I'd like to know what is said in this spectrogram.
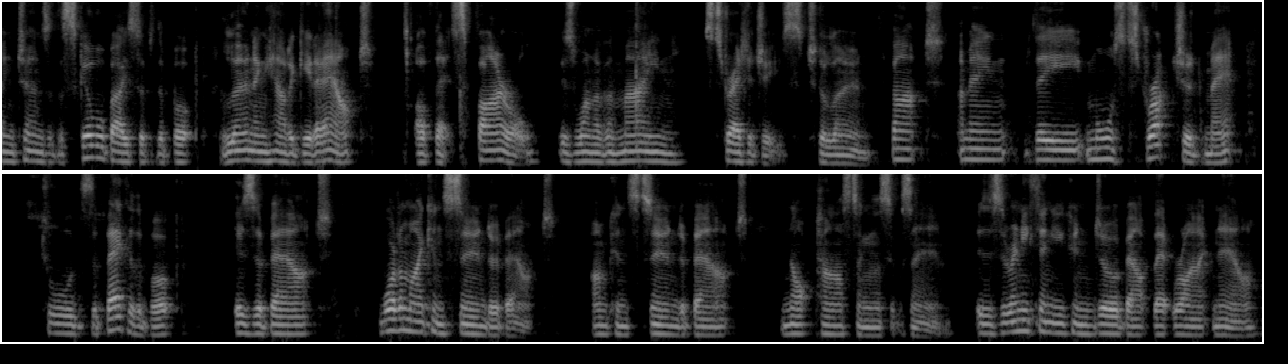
in terms of the skill base of the book, learning how to get out of that spiral is one of the main strategies to learn. But I mean, the more structured map towards the back of the book is about what am I concerned about? I'm concerned about not passing this exam. Is there anything you can do about that right now?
